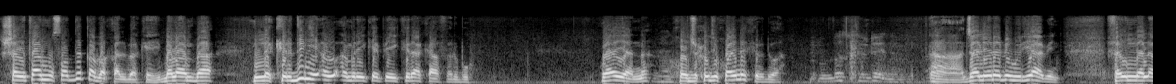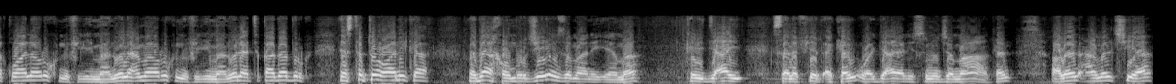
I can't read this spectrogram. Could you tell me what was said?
شيطان مصدقة بقلبك بلان با نكردني او امريكا بيكرا كافر بو. وهي خو جحودي خواي نكردوها آه جالي ربي ورياب فإن الأقوال ركن في الإيمان والأعمال ركن في الإيمان والاعتقادات ركن. يستبتوا أنك مداخل مرجئ أو زماني إيما كي دعاي سلفية أكن ودعاي لسنو جماعة أكن. ألين عمل شيئا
